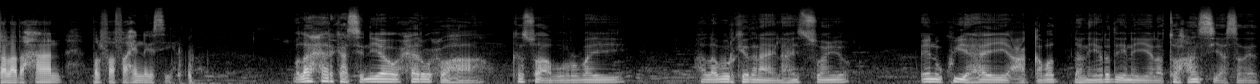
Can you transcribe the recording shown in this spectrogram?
Dalad ahaan bal faahfaahin naga siiya wallaahi xeerkaasi niyo xeer wuxuu ahaa ka soo abuurmay hal abuurkeedana ay lahayd soonyo. Inuu ku yahay caqabad dhallinyaradii inay yeelato han siyaasadeed.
